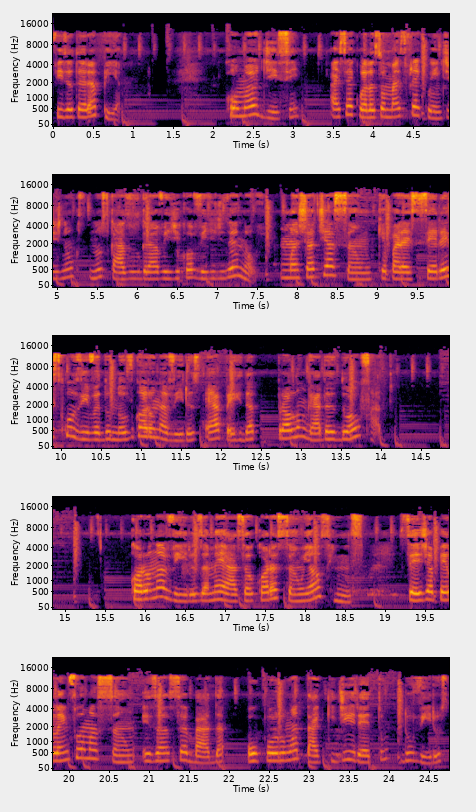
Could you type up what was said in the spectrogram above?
fisioterapia. Como eu disse, as sequelas são mais frequentes no, nos casos graves de Covid-19. Uma chateação que parece ser exclusiva do novo coronavírus é a perda prolongada do olfato. Coronavírus ameaça o coração e aos rins, seja pela inflamação exacerbada ou por um ataque direto do vírus.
